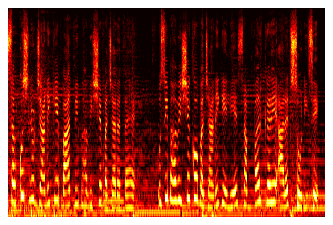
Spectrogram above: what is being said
सब कुछ लुट जाने के बाद भी भविष्य बचा रहता है। उसी भविष्य को बचाने के लिए संपर्क करें आर एच सोनी से।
